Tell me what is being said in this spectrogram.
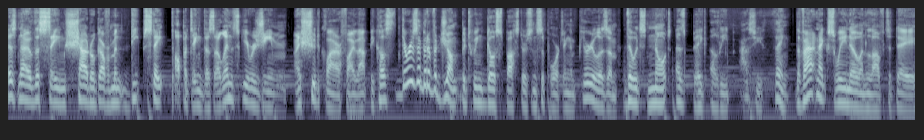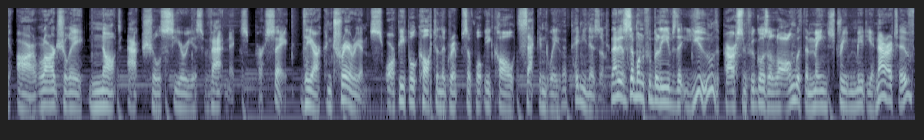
is now the same shadow government deep state puppeting the Zelensky regime. I should clarify that because there is a bit of a jump between Ghostbusters and supporting imperialism, though it's not as big a leap as you think. The Vatniks we know and love today are largely not actual serious Vatniks per se. They are contrarians, or people caught in the grip of what we call second wave opinionism. That is someone who believes that you, the person who goes along with the mainstream media narrative,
